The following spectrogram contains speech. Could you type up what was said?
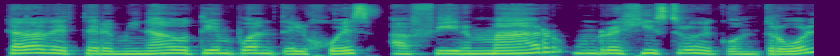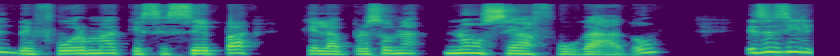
cada determinado tiempo ante el juez a firmar un registro de control de forma que se sepa que la persona no se ha fugado. Es decir,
